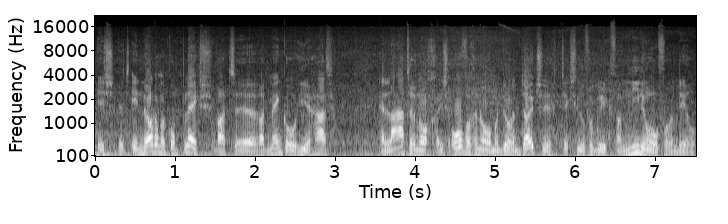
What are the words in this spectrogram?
is het enorme complex wat, eh, wat Menko hier had en later nog is overgenomen door een Duitse textielfabriek van Nino voor een deel,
